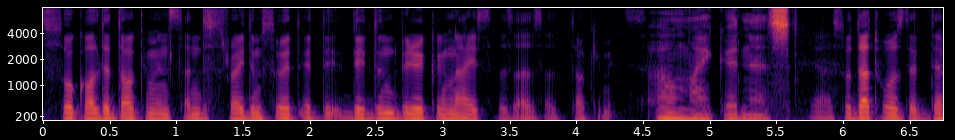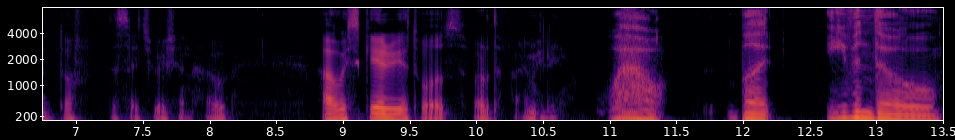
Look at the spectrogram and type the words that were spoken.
Soak all the documents and destroy them so it, it they- don't be recognized as, as, as documents. Oh my goodness. Yeah. So that was the depth of the situation. How how scary it was for the family. Wow. But even though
